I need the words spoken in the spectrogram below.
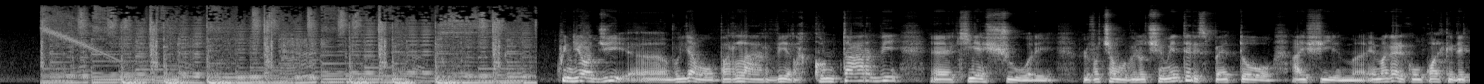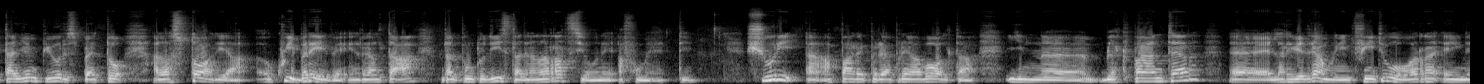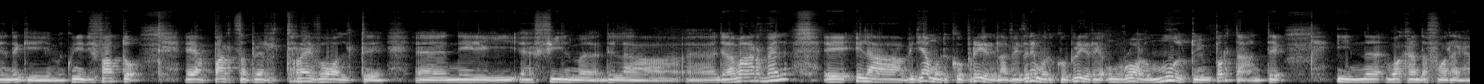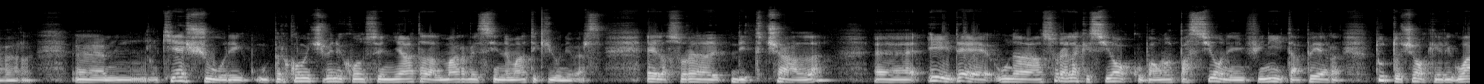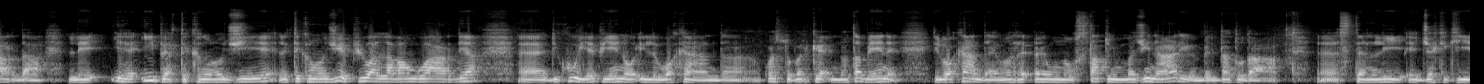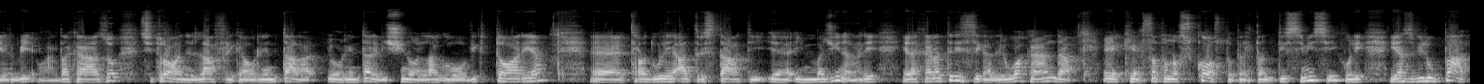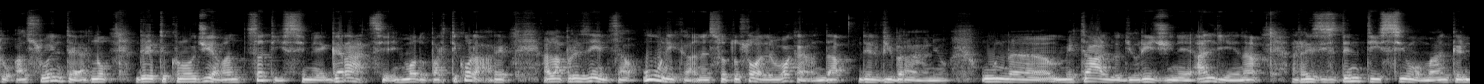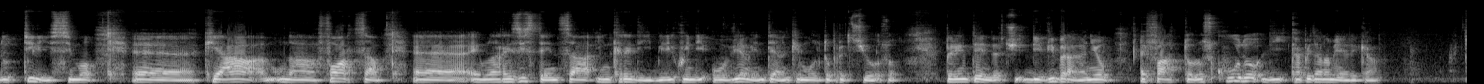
Quindi oggi eh, vogliamo parlarvi, raccontarvi eh, chi è Shuri. Lo facciamo velocemente rispetto ai film e magari con qualche dettaglio in più rispetto alla storia, eh, qui breve in realtà dal punto di vista della narrazione a fumetti. Shuri eh, appare per la prima volta in eh, Black Panther, eh, la rivedremo in Infinity War e in Endgame, quindi di fatto è apparsa per tre volte eh, nei eh, film della, eh, della Marvel e, e, la vediamo ricoprire, la vedremo ricoprire un ruolo molto importante in Wakanda Forever. Um, chi è Shuri, per come ci viene consegnata dal Marvel Cinematic Universe? È la sorella di T'Challa alla. Eh, ed è una sorella che si occupa, una passione infinita per tutto ciò che riguarda le eh, ipertecnologie, le tecnologie più all'avanguardia eh, di cui è pieno il Wakanda. Questo perché, nota bene, il Wakanda è, una, è uno stato immaginario inventato da eh, Stan Lee e Jack Kirby, guarda caso, si trova nell'Africa orientale, orientale vicino al lago Victoria, eh, tra due altri stati eh, immaginari e la caratteristica del Wakanda è che è stato nascosto per tantissimi secoli e ha sviluppato al suo interno delle tecnologie avanzatissime grazie in modo particolare alla presenza unica nel sottosuolo del Wakanda del vibranio, un uh, metallo di origine aliena resistentissimo ma anche duttilissimo eh, che ha una forza eh, e una resistenza incredibili, quindi ovviamente anche molto prezioso. Per intenderci, di vibranio è fatto lo scudo di Capitan America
